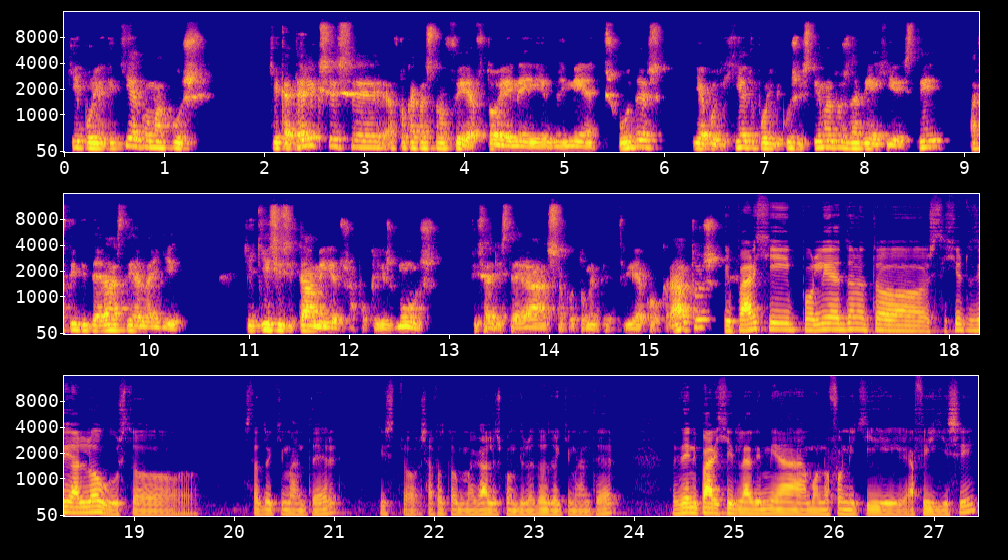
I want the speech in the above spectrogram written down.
και η πολιτική αγκομαχούσε και κατέληξε σε αυτοκαταστροφή. Αυτό είναι η ερμηνεία της Χούντας, η αποτυχία του πολιτικού συστήματος να διαχειριστεί αυτή την τεράστια αλλαγή. Και εκεί συζητάμε για τους αποκλεισμούς της αριστεράς από το μετεφυλιακό κράτος. Υπάρχει πολύ έντονο το στοιχείο του διαλόγου στο, στα ντοκιμαντέρ ή στο, σε αυτό το μεγάλο σπονδυλωτό ντοκιμαντέρ. Δεν υπάρχει δηλαδή μια μονοφωνική αφήγηση,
